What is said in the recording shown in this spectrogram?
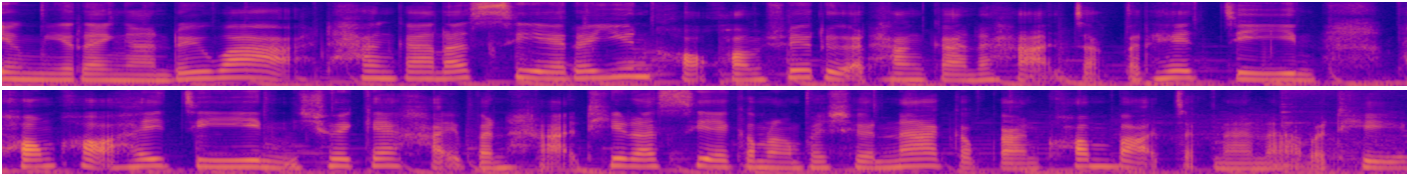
ยังมีรายงานด้วยว่า ทางการรัสเซียได้ยื่นขอความช่วยเหลือทางการทหารจากประเทศจีน พร้อมขอให้จีน ช่วยแก้ไขปัญหาที่รัสเซียกำลังเผชิญหน้ากับการคว่ำบาตรจากนานาประเทศ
